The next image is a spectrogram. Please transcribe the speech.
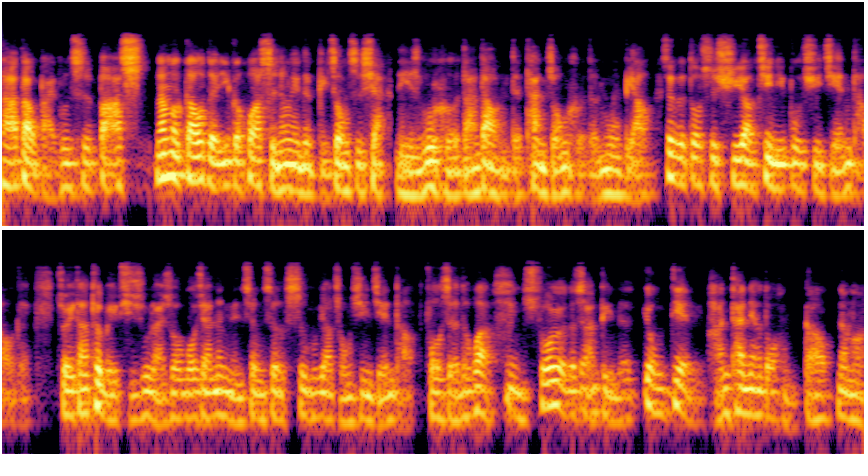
拉到百分之八十，那么高的一个化石能源的比重之下，你如何达到你的碳中和的目标？这个都是需要进一步去检讨的。所以他特别提出来说，国家能源政策似乎要重新检讨，否则的话，所有的产品的用电含碳量都很高。那么，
